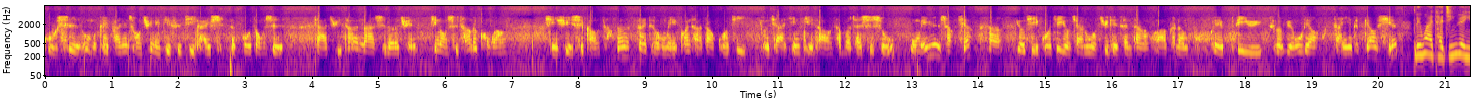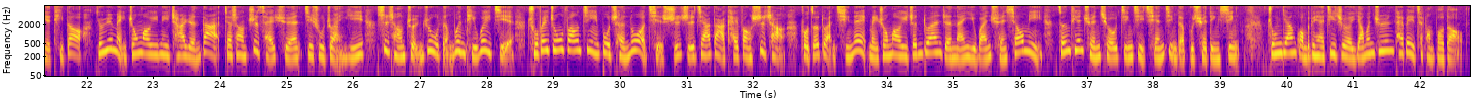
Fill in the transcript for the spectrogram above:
股市，我们可以发现，从去年第四季开始的波动是加剧的，那使得全金融市场的恐慌情绪是高涨。那再者，我们也观察到国际油价已经跌到差不多在四十五五美元上下。那尤其国际油价如果剧烈震荡的话，可能会不利于这个原物料产业的表现。”另外，台经院也提到，由于美中贸易逆差人大，加上制裁权、技术转移、市场准入等问题未解，除非中方进一步承诺且实质加大开放市场，否则短期内美中贸易争端仍难以完全消弭，增添全球经济前景的不确定性。中央广播电台记者杨文军台北采访报道。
